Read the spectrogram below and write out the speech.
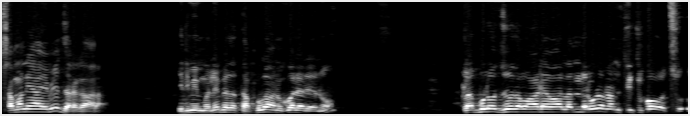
సమన్యాయమే జరగాల. ఇది మిమ్మల్ని పెద్ద తప్పుగా అనుకోలే నేను. క్లబ్లో జూదవాడే ఆడే వాళ్ళందరూ కూడా నన్ను తిట్టుకోవచ్చు.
